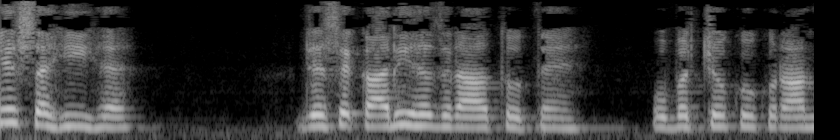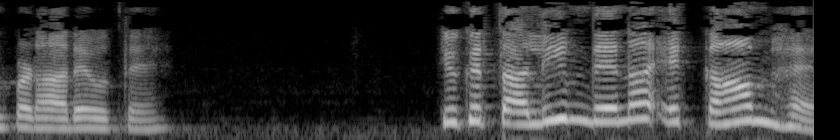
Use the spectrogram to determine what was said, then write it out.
یہ صحیح ہے جیسے کاری حضرات ہوتے ہیں وہ بچوں کو قرآن پڑھا رہے ہوتے ہیں کیونکہ تعلیم دینا ایک کام ہے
